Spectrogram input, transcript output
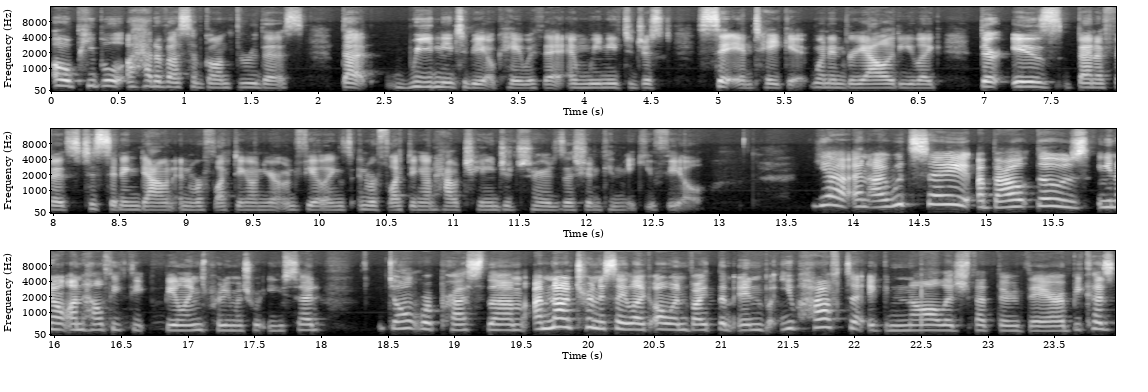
oh, people ahead of us have gone through this, that we need to be okay with it and we need to just sit and take it. When in reality, like there is benefits to sitting down and reflecting on your own feelings and reflecting on how change and transition can make you feel. Yeah, and I would say about those, you know, unhealthy th- feelings, pretty much what you said, don't repress them. I'm not trying to say like, oh, invite them in, but you have to acknowledge that they're there because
